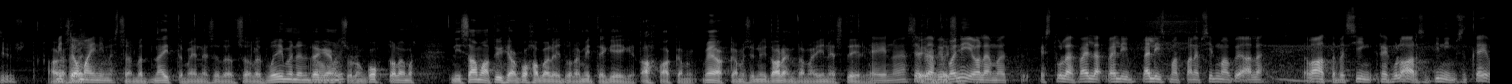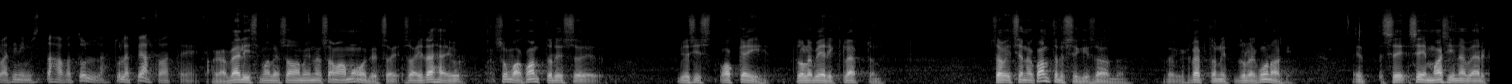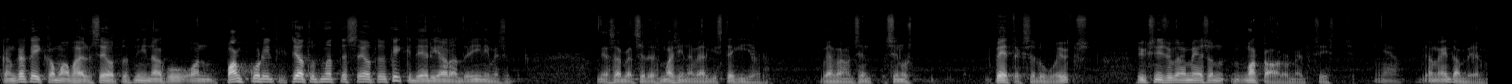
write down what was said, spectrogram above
mitte oma inimestel. sa pead näitama enne seda, et sa oled võimeline tegema no,, sul on koht olemas, niisama tühja koha peale ei tule mitte keegi, et ah, hakkame, me hakkame siin nüüd arendama ja investeerima. ei nojah, see, see peab juba tõsi. nii olema, et kes tuleb välja, väli, välismaalt, paneb silma peale, ta vaatab, et siin regulaarselt inimesed käivad, inimesed tahavad tulla, tuleb pealtvaatajaid. aga välismaale saamine on samamoodi, et sa, sa ei lähe ju suvakontorisse ja siis okei okay,, tuleb Erik Clapton sa võid sinna kontorissegi saada, Claptonit ei tule kunagi. et see, see masinavärk on ka kõik omavahel seotud, nii nagu on pankurid teatud mõttes seotud kõikide erialade inimesed. ja sa pead selles masinavärgis tegija olema. vähemalt sind, sinust peetakse lugu ja üks, üks niisugune mees on Makaar näiteks Eestis. ja neid on veel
